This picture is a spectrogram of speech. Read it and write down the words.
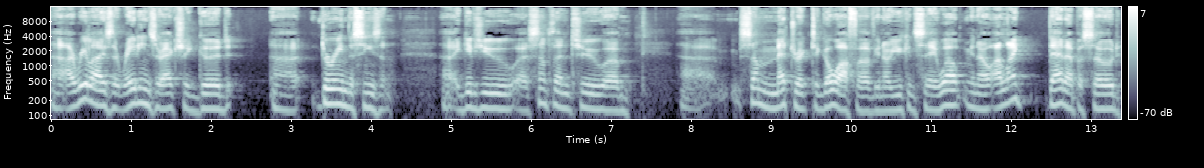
Uh, I realize that ratings are actually good uh, during the season. Uh, it gives you uh, something to um, uh, some metric to go off of. You know, you can say, well, you know, I like that episode.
